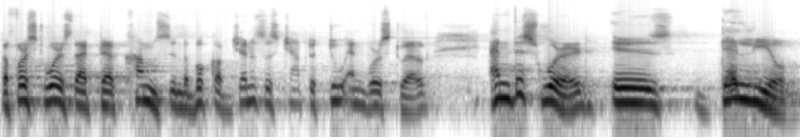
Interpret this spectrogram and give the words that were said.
the first verse that uh, comes in the book of Genesis chapter 2 and verse 12. And this word is bdellium.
